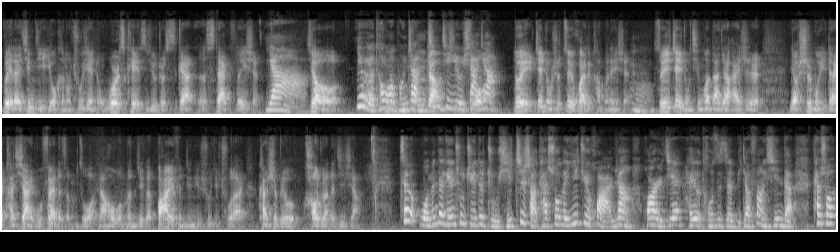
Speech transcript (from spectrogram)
未来经济有可能出现一种 worst case，就是 stag 呃 stagflation，呀，叫又有呃通货膨胀，经济又下降。对，这种是最坏的 combination。嗯，所以这种情况大家还是要拭目以待，看下一步 Fed 怎么做，然后我们这个八月份经济数据出来，看是不是有好转的迹象。这我们的联储局的主席至少他说了一句话，让华尔街还有投资者比较放心的。他说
